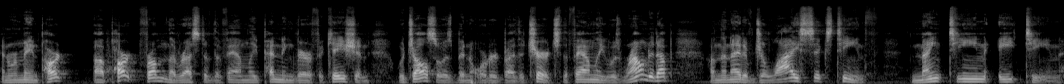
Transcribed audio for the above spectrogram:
and remain part apart from the rest of the family pending verification, which also has been ordered by the church. The family was rounded up on the night of July 16th, 1918,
